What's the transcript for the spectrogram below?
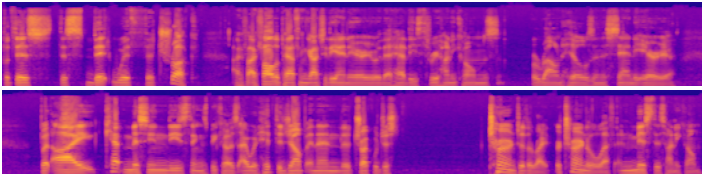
but this this bit with the truck, I, I followed the path and got to the end area that had these three honeycombs around hills in this sandy area. But I kept missing these things because I would hit the jump and then the truck would just turn to the right or turn to the left and miss this honeycomb.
